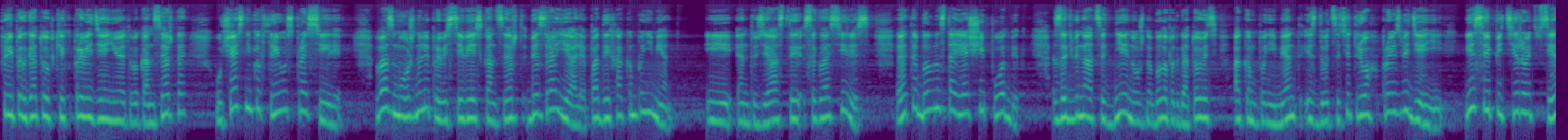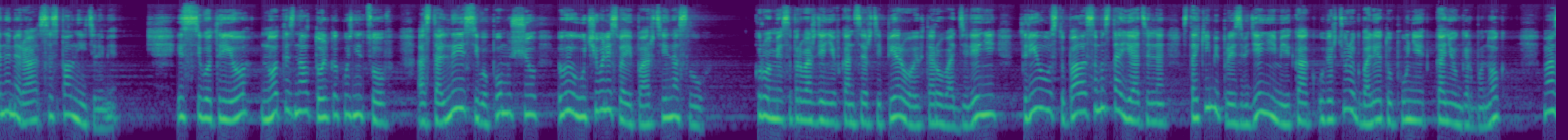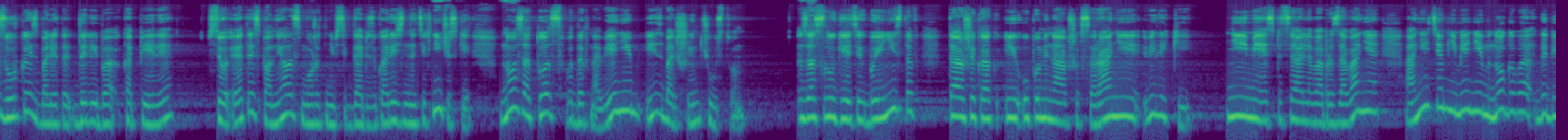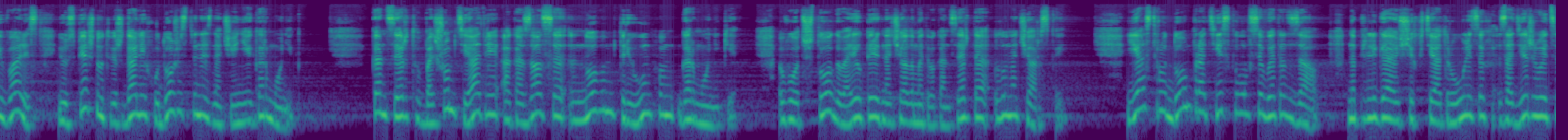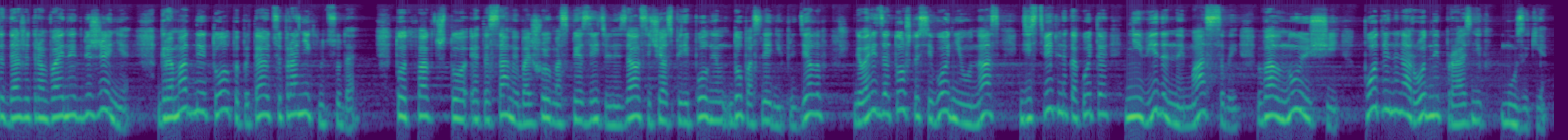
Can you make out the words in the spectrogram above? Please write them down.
При подготовке к проведению этого концерта участников трио спросили, возможно ли провести весь концерт без рояля под их аккомпанемент. И энтузиасты согласились. Это был настоящий подвиг. За 12 дней нужно было подготовить аккомпанемент из 23 произведений и срепетировать все номера с исполнителями. Из всего трио ноты знал только Кузнецов, остальные с его помощью выучивали свои партии на слух. Кроме сопровождения в концерте первого и второго отделений, трио выступало самостоятельно с такими произведениями, как увертюра к балету Пуни «Конек-горбунок», мазурка из балета «Делиба Капелия». Все это исполнялось, может, не всегда безукоризненно технически, но зато с вдохновением и с большим чувством. Заслуги этих баянистов, так же, как и упоминавшихся ранее, велики. Не имея специального образования, они, тем не менее, многого добивались и успешно утверждали художественное значение гармоник. Концерт в Большом театре оказался новым триумфом гармоники. Вот что говорил перед началом этого концерта Луначарской. Я с трудом протискивался в этот зал. На прилегающих к театру улицах задерживается даже трамвайное движение. Громадные толпы пытаются проникнуть сюда. Тот факт, что это самый большой в Москве зрительный зал сейчас переполнен до последних пределов, говорит за то, что сегодня у нас действительно какой-то невиданный, массовый, волнующий, подлинно народный праздник музыки.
